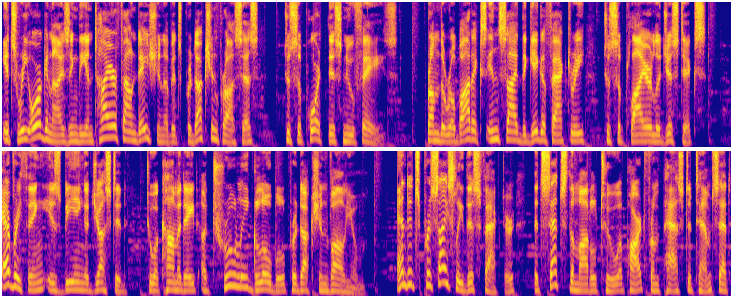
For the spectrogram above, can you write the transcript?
it's reorganizing the entire foundation of its production process to support this new phase. From the robotics inside the Gigafactory to supplier logistics, everything is being adjusted to accommodate a truly global production volume. And it's precisely this factor that sets the Model 2 apart from past attempts at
